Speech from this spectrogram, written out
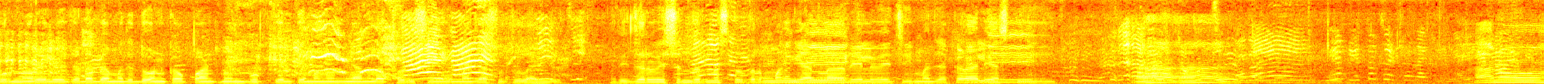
पूर्ण रेल्वेच्या डब्यामध्ये दोन कंपार्टमेंट बुक केले ते म्हणून यांना थोडीशी मजा सुचू लागली. रिझर्वेशन जर नसतं तर मग यांना रेल्वेची मजा कळाली असती. आहा आहा. आणू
